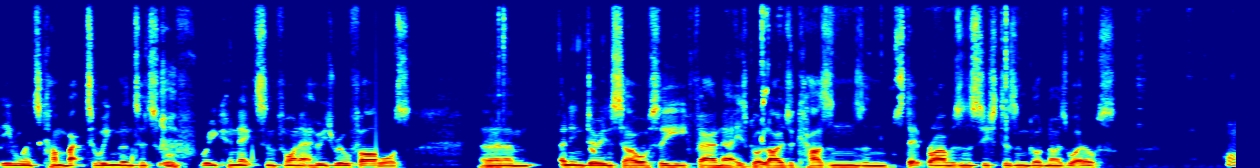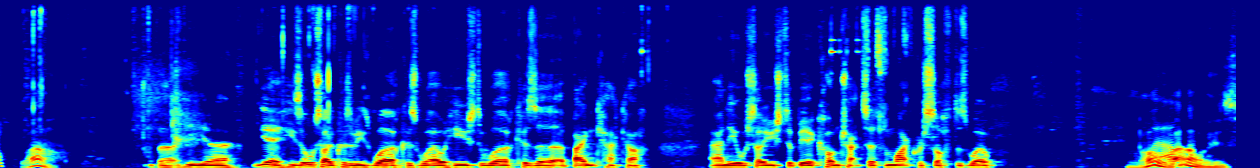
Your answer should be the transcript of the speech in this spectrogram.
he wanted to come back to England to sort of reconnect and find out who his real father was. Right. Um, and in doing so, obviously, he found out he's got loads of cousins and stepbrothers and sisters and God knows what else. Wow. But he, uh, yeah, he's also because of his work as well. He used to work as a, a bank hacker, and he also used to be a contractor for Microsoft as well. Oh Wow. wow. He's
